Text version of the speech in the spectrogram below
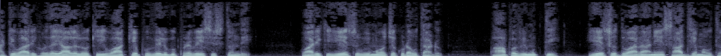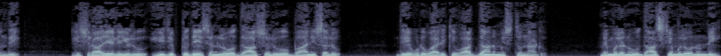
అటివారి హృదయాలలోకి వాక్యపు వెలుగు ప్రవేశిస్తుంది. వారికి యేసు విమోచకుడవుతాడు. పాప విముక్తి యేసు ద్వారానే సాధ్యమవుతుంది. ఇస్రాయేలీయులు ఈజిప్టు దేశంలో దాసులు బానిసలు. దేవుడు వారికి వాగ్దానమిస్తున్నాడు. మిమ్ములను దాస్యములో నుండి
